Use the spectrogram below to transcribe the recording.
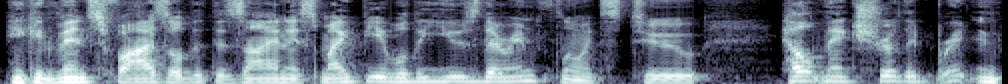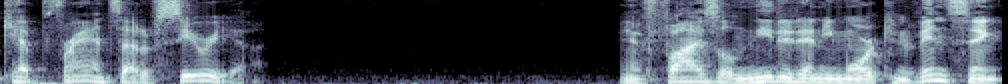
He convinced Faisal that the Zionists might be able to use their influence to help make sure that Britain kept France out of Syria. And if Faisal needed any more convincing,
